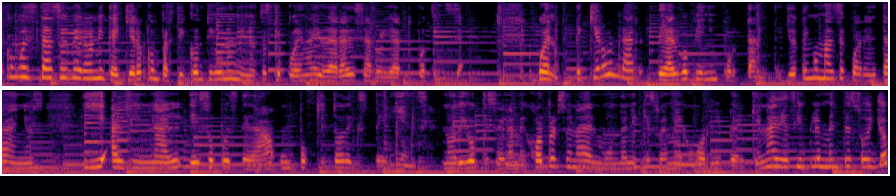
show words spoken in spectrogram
¿cómo estás? Soy Verónica y quiero compartir contigo unos minutos que pueden ayudar a desarrollar tu potencial. Bueno, te quiero hablar de algo bien importante. Yo tengo más de 40 años y al final eso pues te da un poquito de experiencia. No digo que soy la mejor persona del mundo ni que soy mejor ni peor que nadie, simplemente soy yo.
